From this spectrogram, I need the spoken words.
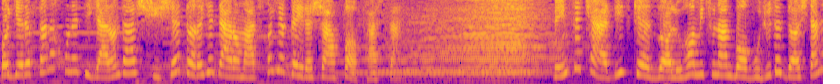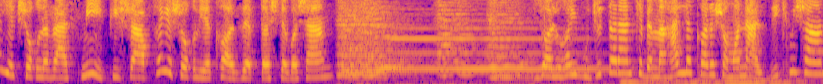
با گرفتن خون دیگران در شیشه دارای درآمدهای غیر شفاف هستند. به این فکر کردید که زالوها می‌تونن با وجود داشتن یک شغل رسمی پیشرفت های شغلی کاذب داشته باشن؟ زالوهایی وجود دارند که به محل کار شما نزدیک میشن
